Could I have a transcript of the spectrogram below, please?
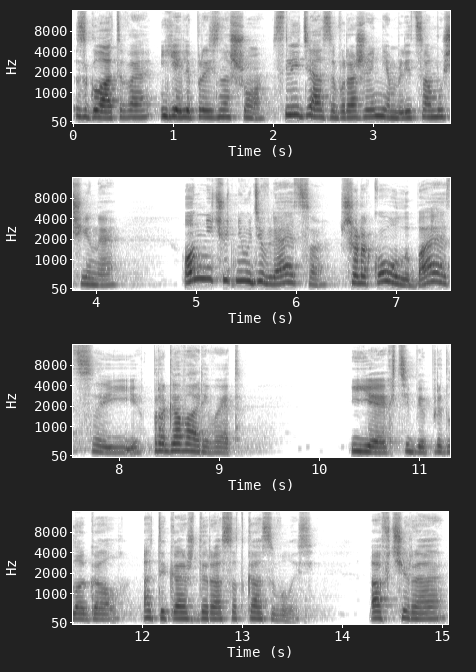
Сглатывая, еле произношу, следя за выражением лица мужчины. Он ничуть не удивляется, широко улыбается и проговаривает. Я их тебе предлагал, а ты каждый раз отказывалась. А вчера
